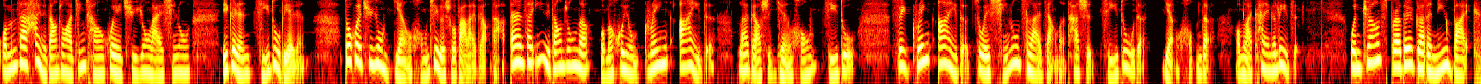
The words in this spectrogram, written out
我们在汉语当中啊，经常会去用来形容一个人嫉妒别人，都会去用眼红这个说法来表达。但是在英语当中呢，我们会用 green-eyed。来表示眼红、嫉妒，所以 green-eyed 作为形容词来讲呢，它是嫉妒的、眼红的。我们来看一个例子：When John's brother got a new bike,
